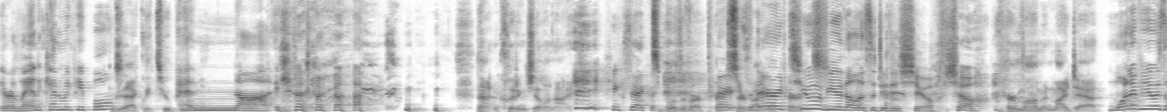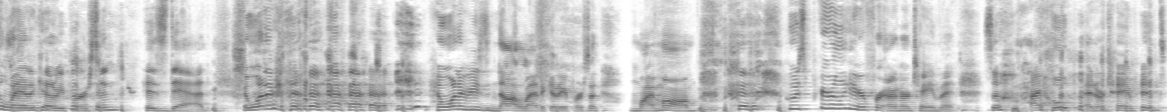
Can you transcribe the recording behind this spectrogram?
There are Land Academy people Exactly. Two people, and not not including Jill and I. exactly. It's both of our All par- right, so there are parents. two of you that listen to this show. Show Her mom and my dad. one of you is a Land Academy person, his dad, and one of and one of you is not a Land Academy person, my mom, who's purely here for entertainment. So I hope entertainment.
